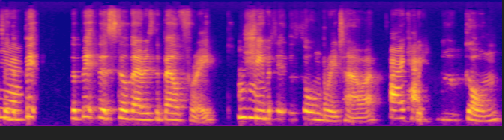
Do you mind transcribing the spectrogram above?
So Yeah. the bit the bit that's still there is the belfry. She Mhm. was in the Thornbury Tower, okay. gone.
